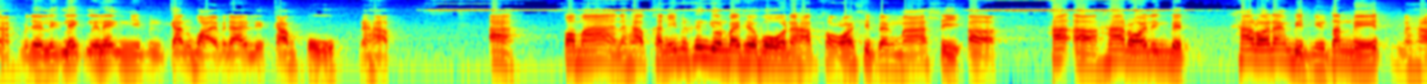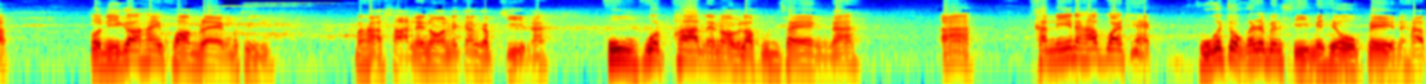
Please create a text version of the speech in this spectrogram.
นะมันจะเล็กๆเล็กๆอย่างนี้เป็นก้านวายไม่ได้เรียกก้ามปูนะครับอะต่อมานะครับคันนี้เป็นเครื่องยนต์ไบเทอร์โบนะครับ210แรงม้า4เอ่อ5อ่า500แรงบิด500แรงบิดนิวตันเมตรนะครับตัวนี้ก็ให้ความแรงมาถึงมหาศาลแน่นอนในการขับขี่นะพุ่งพรวดพลาดแน่นอนเวลาคุณแซงนะอะคันนี้นะครับ y t e c หูกระจกก็จะเป็นสีเมเทโอเกรนะครับ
